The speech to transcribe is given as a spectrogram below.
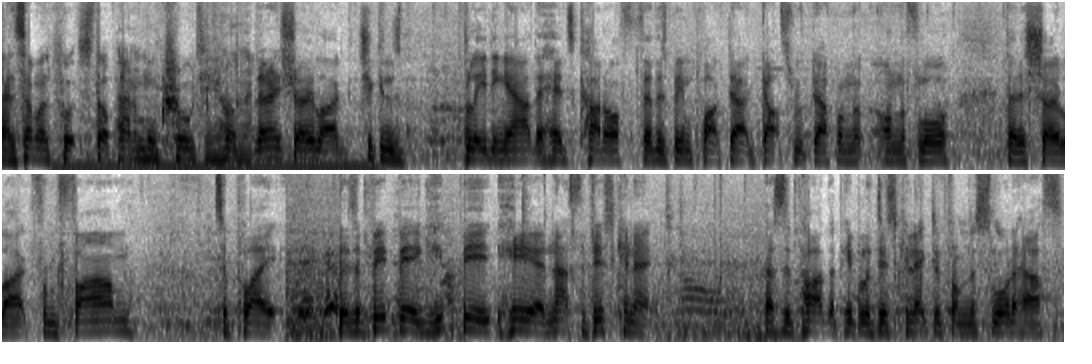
And someone's put stop animal cruelty on it. They don't show like chickens bleeding out, their heads cut off, feathers being plucked out, guts ripped up on the on the floor. They just show like from farm to plate. There's a bit big bit here, and that's the disconnect. That's the part that people are disconnected from the slaughterhouse.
